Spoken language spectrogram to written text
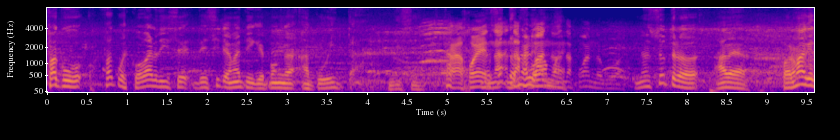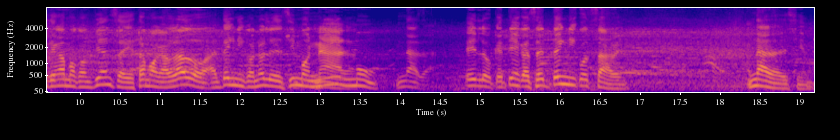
Facu, Escobar dice, decirle a Mati que ponga a. Dice. Ah, juez, anda, no jugando, vamos a- anda jugando, Cuba. Nosotros, a ver, por más que tengamos confianza y estamos acá al técnico no le decimos Nada. ni mu, nada. Es lo que tiene que hacer el técnico, saben. Nada decimos.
